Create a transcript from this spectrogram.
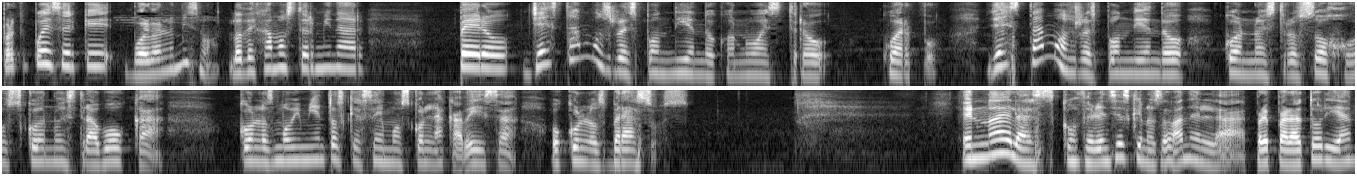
Porque puede ser que vuelva lo mismo, lo dejamos terminar, pero ya estamos respondiendo con nuestro cuerpo. Ya estamos respondiendo con nuestros ojos, con nuestra boca, con los movimientos que hacemos con la cabeza o con los brazos. En una de las conferencias que nos daban en la preparatoria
